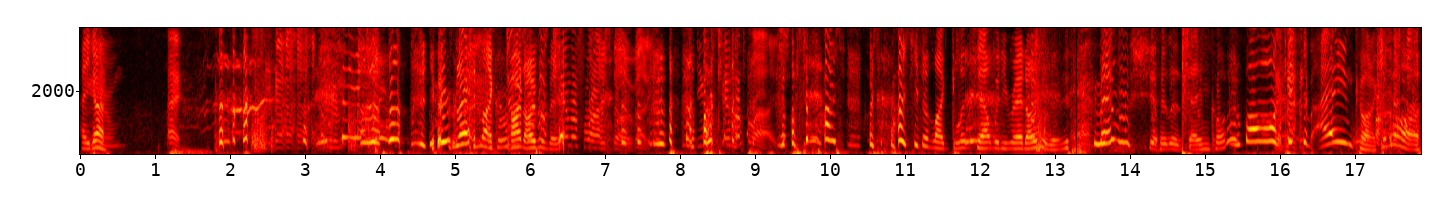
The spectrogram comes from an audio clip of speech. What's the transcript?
How you going? Hey. you ran like right Dude, over you me. camouflaged though, buddy. You got camouflaged. I'm surprised. I'm surprised you didn't like glitch out when you ran over me. Man, you shit at this game, Connor. Oh, get some aim, Connor. Come on.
